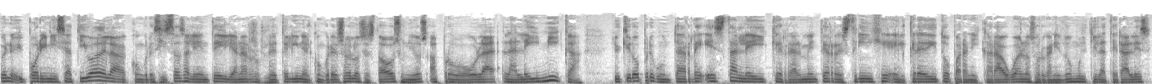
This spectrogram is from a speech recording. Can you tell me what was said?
Bueno, y por iniciativa de la congresista saliente Ileana Rosletelin, el Congreso de los Estados Unidos aprobó la, la, ley NICA. Yo quiero preguntarle, esta ley que realmente restringe el crédito para Nicaragua en los organismos multilaterales,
